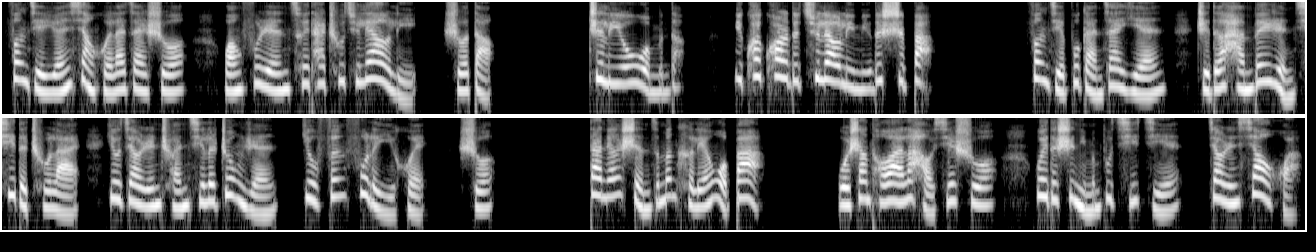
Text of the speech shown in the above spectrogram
凤姐原想回来再说。王夫人催她出去料理，说道：“这里有我们的，你快快的去料理你的事吧。”凤姐不敢再言，只得含悲忍气的出来，又叫人传齐了众人，又吩咐了一会，说：“大娘婶子们可怜我爸，我上头挨了好些说，为的是你们不齐节，叫人笑话。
